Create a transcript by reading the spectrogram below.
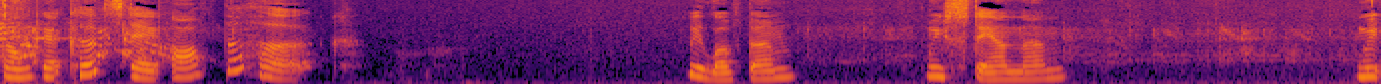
Don't get cooked. Stay off the hook. We love them. We stand them. We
